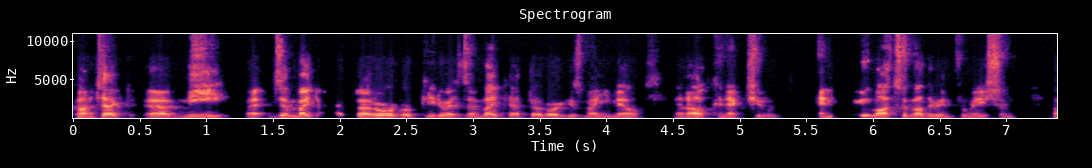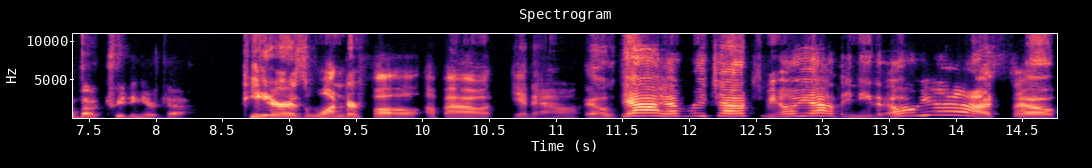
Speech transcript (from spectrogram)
contact uh, me at zenbycat.org or Peter at zenbycat.org is my email, and I'll connect you and give you lots of other information about treating your cat. Peter is wonderful about, you know, oh yeah, have them reach out to me. Oh yeah, they need it. Oh yeah. So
